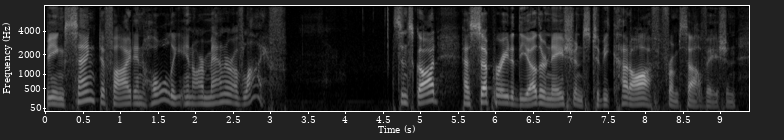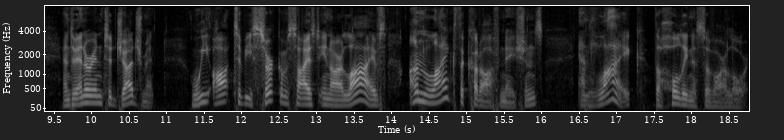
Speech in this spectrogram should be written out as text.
being sanctified and holy in our manner of life. Since God has separated the other nations to be cut off from salvation and to enter into judgment, we ought to be circumcised in our lives, unlike the cut off nations, and like the holiness of our Lord.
